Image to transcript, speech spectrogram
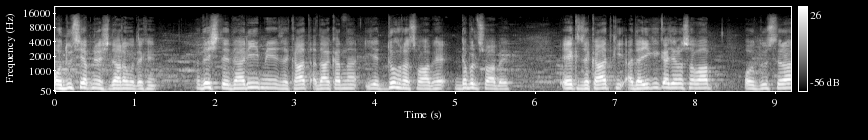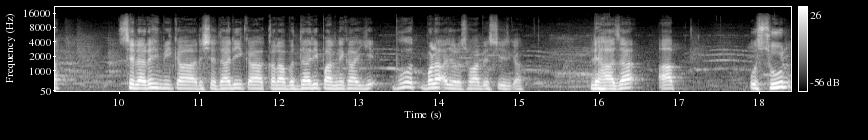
और दूसरे अपने रिश्तेदारों को देखें। रिश्तेदारी में ज़क़़त अदा करना ये दोहरा स्वाब है, डबल स्वाब है। एक ज़क़़त की अदायगी का जरा स्वाब और दूसरा सिला रहमी का, रिश्तेदारी का कराबतदारी पालने का ये बहुत बड़ा अजर स्वाब है इस चीज़ का। लिहाजा आप उसूल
